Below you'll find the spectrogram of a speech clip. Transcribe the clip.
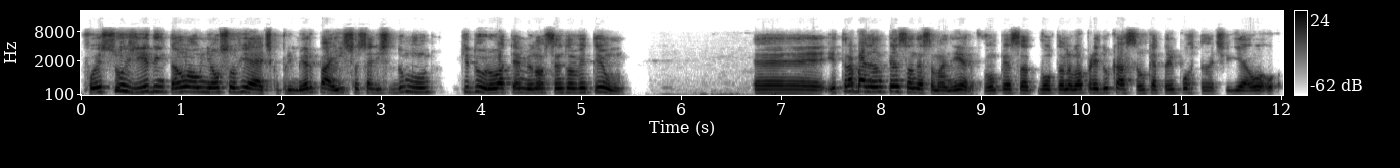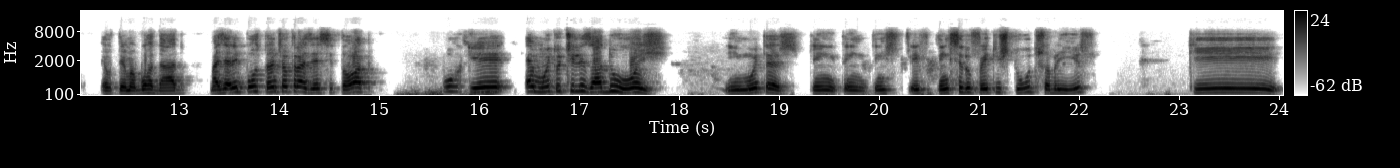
foi surgida então a União Soviética, o primeiro país socialista do mundo, que durou até 1991. É, e trabalhando pensando dessa maneira, vamos pensar, voltando agora para a educação, que é tão importante, e é o, é o tema abordado, mas era importante eu trazer esse tópico, porque é muito utilizado hoje. Em muitas. Tem, tem, tem, tem sido feito estudos sobre isso, que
